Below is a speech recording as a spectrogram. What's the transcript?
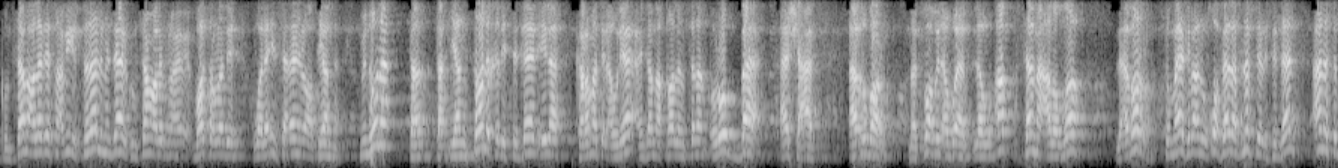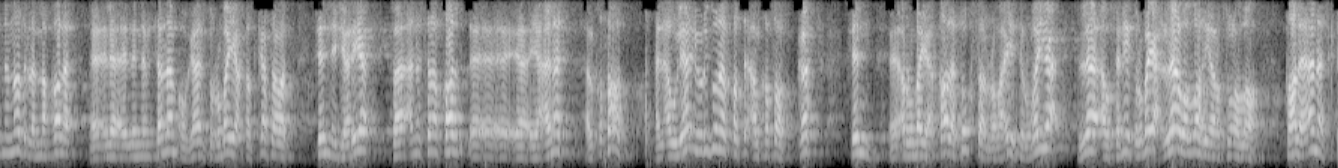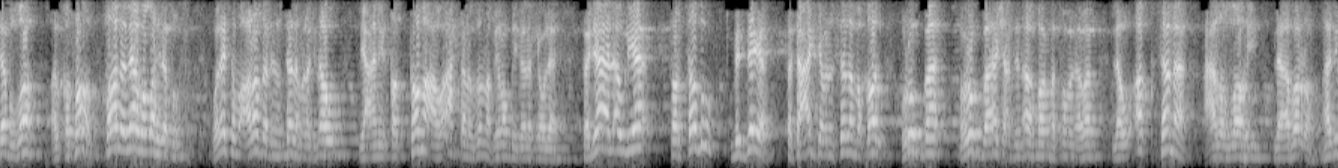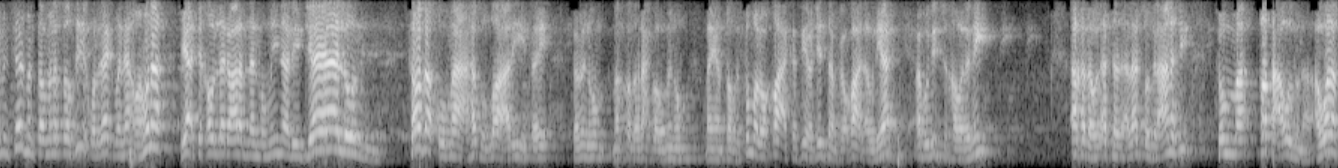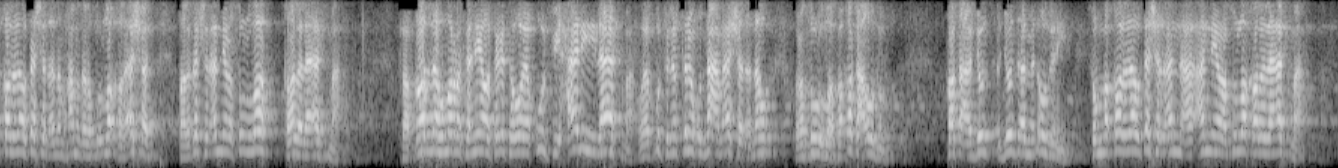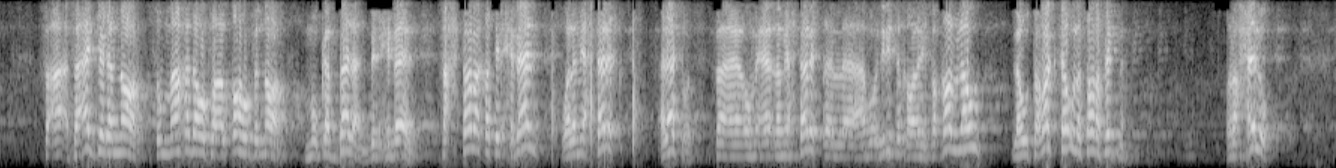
كنت سامع الذي يسمع به استدل من ذلك. كنت سامع الذي يسمع به وصل الذي ولئن سألني لأعطينا من هنا ينطلق الاستدلال إلى كرامات الأولياء. عندما قال النبي رب أشعث أغبر مدفوع بالأبواب لو أقسم على الله لأبر ثم يأتي بقى الوقوع في هذا بنفس الاستدلال. أنس بن الناظر لما قال آه، للنبي صلى الله عليه وسلم وكانت الربيع قد كسرت سن جارية فالنبي صلى الله عليه وسلم قال آه، آه، يا أنس القصاص. الأولياء يريدون القصاص. كسر سن الربيع. قال تكسر ربعية الربيع؟ لا. أو سنية الربيع؟ لا والله يا رسول الله. قال يا أنس كتاب الله القصاص. قال لا والله لا تكسر. وليس معارضا لنسلم ولكنه يعني قد طمع وأحسن الظن في ربه جل في فجاء الأولياء فارتضوا بالدية. فتعجب النبي صلى الله عليه وسلم وقال رب رب أشعث أخبر مدفوع الأواب لو أقسم على الله لأبره هذه من سر من من التصديق ولذلك من هنا يأتي قول الله تعالى من المؤمنين رجال صدقوا ما عهدوا الله عليه فإيه؟ فمنهم من قضى نحبه ومنهم من ينتظر. ثم الوقائع كثيرة جدا في وقائع الأولياء. أبو ديس الخولاني أخذه الأسود العنسي ثم قطع أذنه. أولا قال له تشهد أن محمد رسول الله؟ قال أشهد. قال تشهد أني رسول الله؟ قال لا أسمع. فقال له مرة ثانية وثالثة هو يقول في حاله لا يسمع ويقول في نفسه يقول نعم أشهد أنه رسول الله. فقطع أذن قطع جزء جزءا من أذنه. ثم قال له تشهد أن أني رسول الله؟ قال لا أسمع. فأجج النار. ثم أخذه فألقاه في النار مكبلا بالحبال. فاحترقت الحبال ولم يحترق الأسود. فلم يحترق أبو إدريس القوانين. فقالوا له لو تركته لصار فتنة. رحله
